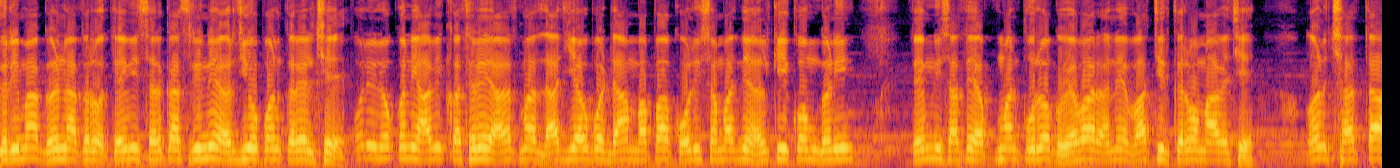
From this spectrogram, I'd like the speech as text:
કેટેગરીમાં ગણના કરો તેવી સરકારશ્રીને અરજીઓ પણ કરેલ છે. કોલી લોકોની આવી કથળે હાલતમાં દાજિયા ઉપર ડામ બાપા કોળી સમાજને હલકી કોમ ગણી તેમની સાથે અપમાનપૂર્વક વ્યવહાર અને વાતચીત કરવામાં આવે છે. અણછાતા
